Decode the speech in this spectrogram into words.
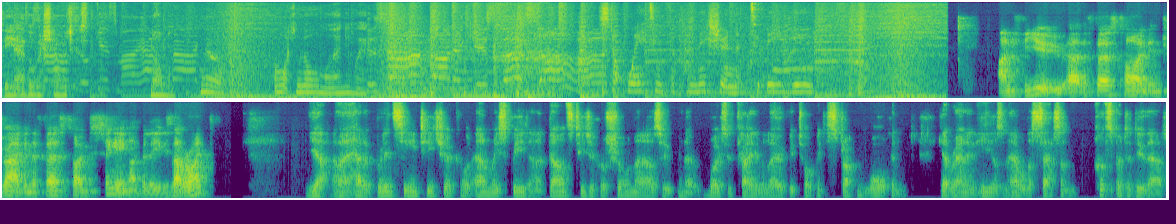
do you ever wish I were just normal? No. And what's normal anyway? Stop waiting for permission to be you. And for you, uh, the first time in drag and the first time singing, I believe, is that right? Yeah, and I had a brilliant singing teacher called Anne-Marie Speed and a dance teacher called Sean Miles who you know works with Kylie Minogue, who taught me to strut and walk and get around in heels and have all the sass and chutzpah to do that.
